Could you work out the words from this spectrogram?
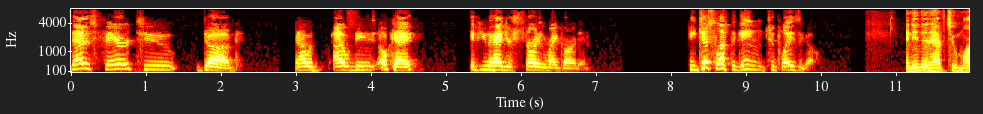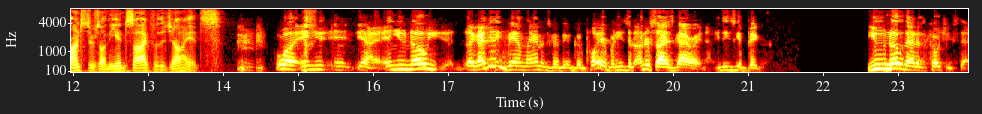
That is fair to Doug. And I would I would be okay if you had your starting right guard in. He just left the game two plays ago. And he didn't have two monsters on the inside for the Giants. Well, and you, and, yeah, and you know, like I think Van Lanen's going to be a good player, but he's an undersized guy right now. He needs to get bigger. You know that as a coaching staff.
